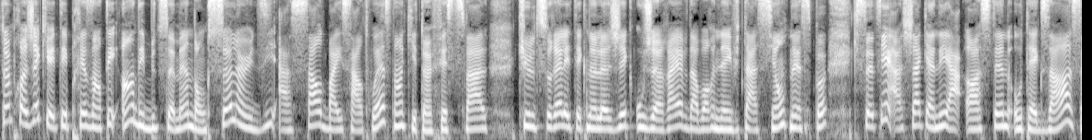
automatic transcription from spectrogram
C'est un projet qui a été présenté en début de semaine, donc ce lundi à South by Southwest, hein, qui est un festival culturel et technologique où je rêve d'avoir une invitation, n'est-ce pas, qui se tient à chaque année à Austin, au Texas.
